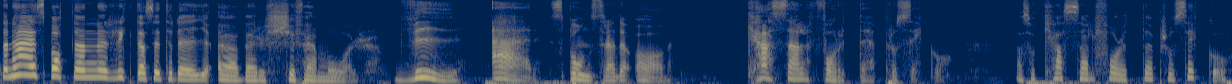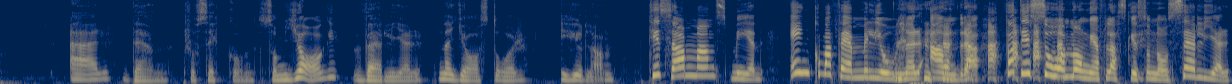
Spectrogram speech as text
Den här spotten riktar sig till dig över 25 år. Vi är sponsrade av Casalforte Prosecco. Alltså Casalforte Prosecco är den proseccon som jag väljer när jag står i hyllan tillsammans med 1,5 miljoner andra för att det är så många flaskor som de säljer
